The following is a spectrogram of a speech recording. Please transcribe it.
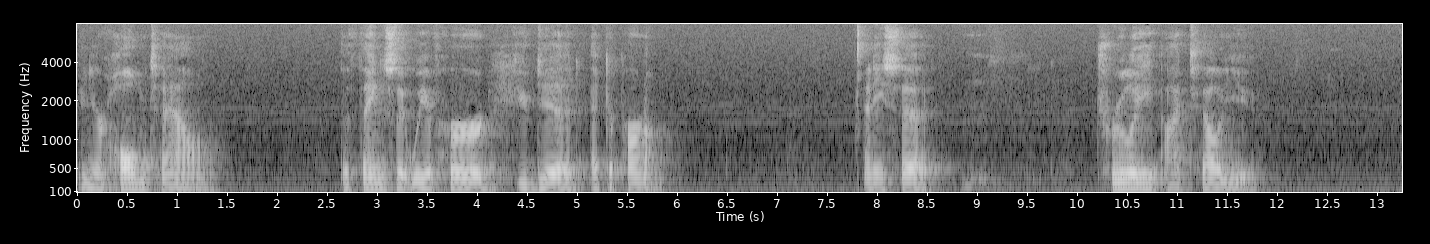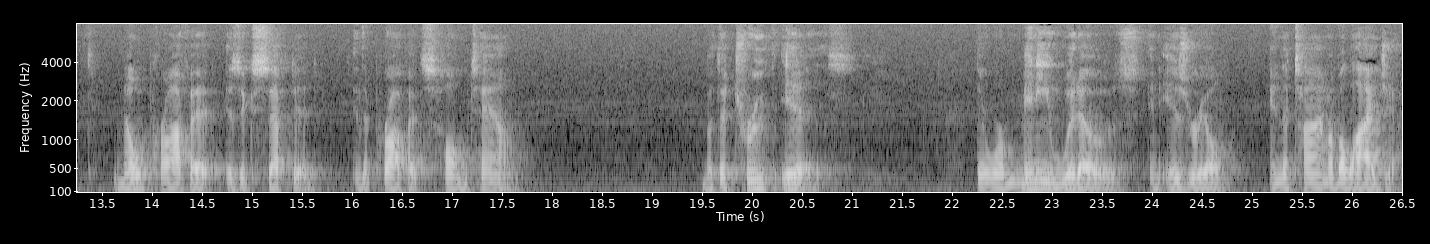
in your hometown the things that we have heard you did at Capernaum. And he said, Truly I tell you, no prophet is accepted in the prophet's hometown. But the truth is, there were many widows in Israel in the time of Elijah,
